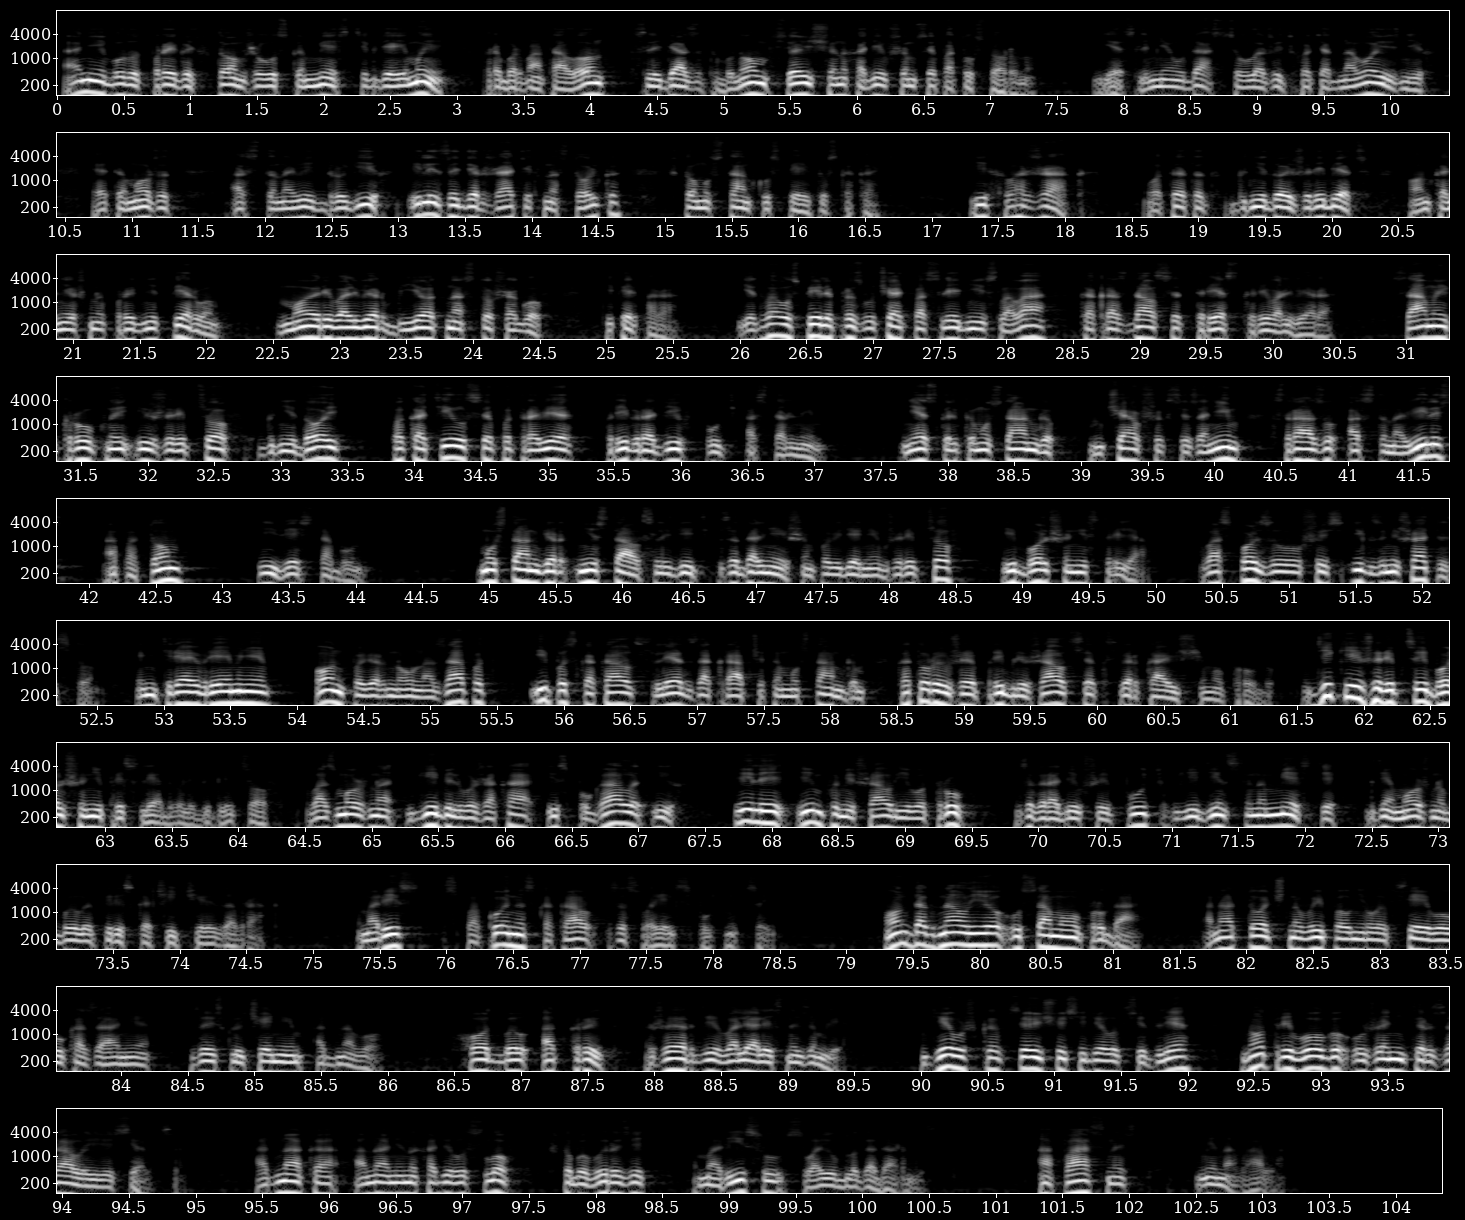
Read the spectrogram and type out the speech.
«Они будут прыгать в том же узком месте, где и мы», — пробормотал он, следя за табуном, все еще находившимся по ту сторону. Если мне удастся уложить хоть одного из них, это может остановить других или задержать их настолько, что мустанг успеет ускакать. Их вожак, вот этот гнедой жеребец, он, конечно, прыгнет первым. Мой револьвер бьет на сто шагов. Теперь пора. Едва успели прозвучать последние слова, как раздался треск револьвера. Самый крупный из жеребцов, гнедой, покатился по траве, преградив путь остальным. Несколько мустангов, мчавшихся за ним, сразу остановились, а потом и весь табун. Мустангер не стал следить за дальнейшим поведением жеребцов и больше не стрелял. Воспользовавшись их замешательством и не теряя времени, он повернул на запад и поскакал вслед за крапчатым мустангом, который уже приближался к сверкающему пруду. Дикие жеребцы больше не преследовали беглецов. Возможно, гибель вожака испугала их, или им помешал его труп, загородивший путь в единственном месте, где можно было перескочить через овраг. Морис спокойно скакал за своей спутницей. Он догнал ее у самого пруда. Она точно выполнила все его указания, за исключением одного. Вход был открыт, жерди валялись на земле. Девушка все еще сидела в седле, но тревога уже не терзала ее сердце. Однако она не находила слов, чтобы выразить Марису свою благодарность. Опасность миновала.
